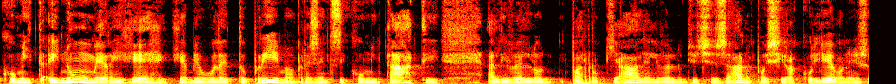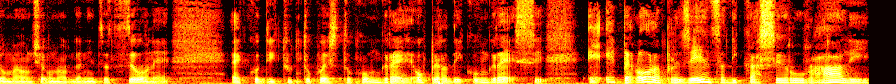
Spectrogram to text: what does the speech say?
comita- i numeri che, che, abbiamo letto prima, presenza di comitati a livello parrocchiale, a livello diocesano, poi si raccoglievano, insomma, c'era un'organizzazione ecco, di tutto questo congresso, opera dei congressi, e, e, però la presenza di casse rurali,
